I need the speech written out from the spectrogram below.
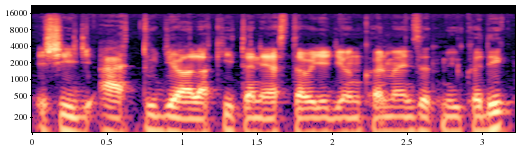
és így át tudja alakítani ezt, ahogy egy önkormányzat működik.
